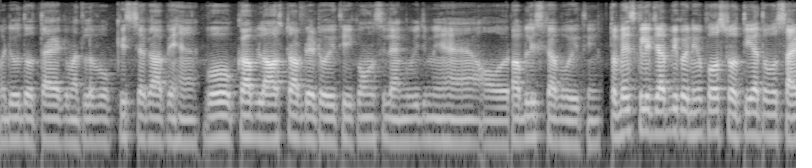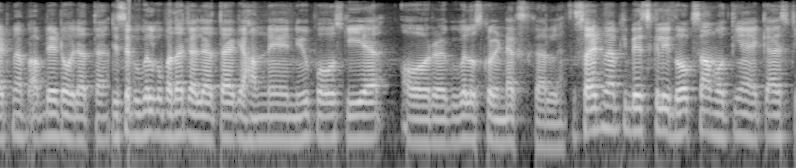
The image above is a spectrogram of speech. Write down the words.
मौजूद होता है कि मतलब वो किस जगह पे हैं, वो कब लास्ट अपडेट हुई थी, कौन सी लैंग्वेज में है और पब्लिश कब हुई थी। तो बेसिकली जब भी कोई न्यू पोस्ट होती है तो वो साइट मैप अपडेट हो जाता है, जिससे गूगल को पता चल जाता है कि हमने न्यू पोस्ट की है और गूगल उसको इंडेक्स कर ले। तो साइट मैप की बेसिकली दो अकसाम होती हैं, एक एच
